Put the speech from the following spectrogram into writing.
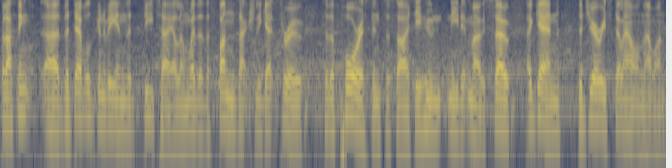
But I think uh, the devil's going to be in the detail and whether the funds actually get through to the poorest in society who need it most. So, again, the jury's still out on that one.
